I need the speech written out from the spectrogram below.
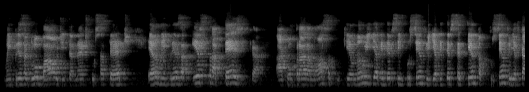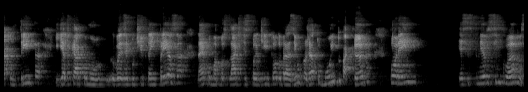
uma empresa global de internet por satélite, era uma empresa estratégica a comprar a nossa, porque eu não iria vender 100%, eu iria vender 70%, eu ia ficar com 30%, iria ficar como o executivo da empresa, né, com uma possibilidade de expandir em todo o Brasil, um projeto muito bacana, porém, esses primeiros cinco anos,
